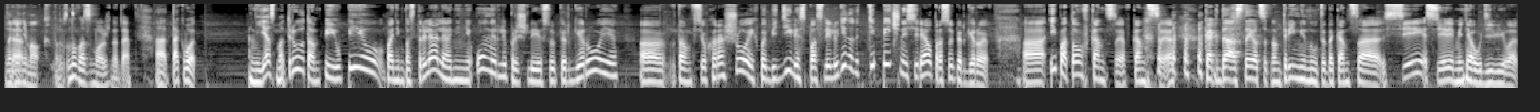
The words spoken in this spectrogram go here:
на да. минималках просто. Ну, возможно, да. А, так вот, я смотрю, там пиу-пиу, по ним постреляли, они не умерли, пришли супергерои, а, там все хорошо, их победили, спасли людей. Ну, это типичный сериал про супергероев. А, и потом в конце, в конце, когда остается там три минуты до конца серии, серия меня удивила.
